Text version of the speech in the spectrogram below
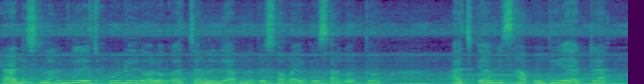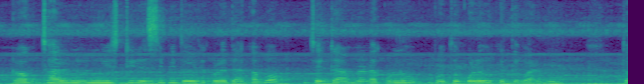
ট্র্যাডিশনাল ভিলেজ ফুড উইথ অলকার চ্যানেলে আপনাদের সবাইকে স্বাগত। আজকে আমি সাবু দিয়ে একটা টক ঝাল নুন মিষ্টি রেসিপি তৈরি করে দেখাবো, যেটা আপনারা কোনো ব্রত করেও খেতে পারবেন। তো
